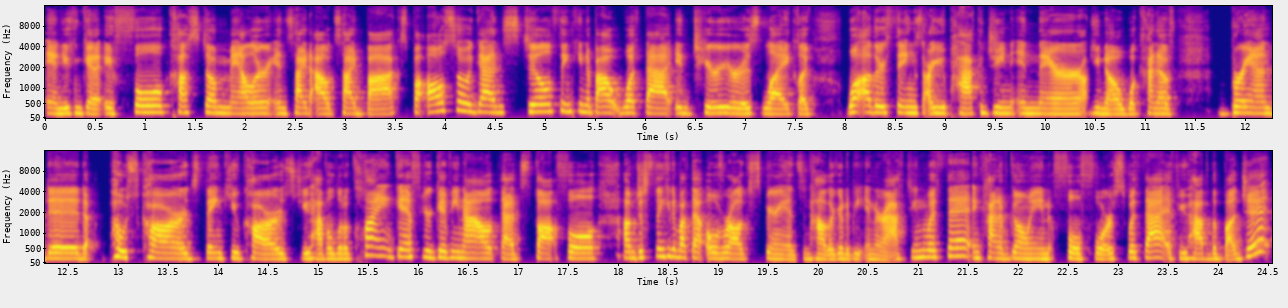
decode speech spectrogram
And you can get a full custom mailer inside outside box, but also again, still thinking about what that interior is like. Like what other things are you packaging in there? You know, what kind of branded postcards, thank you cards? Do you have a little client gift you're giving out that's thoughtful? I'm um, just thinking about that overall experience and how they're going to be interacting with it and kind of going full force with that if you have the budget,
